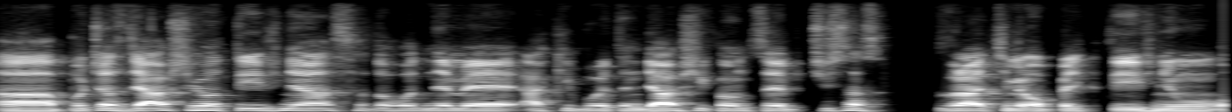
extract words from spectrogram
A počas ďalšieho týždňa sa dohodneme, aký bude ten ďalší koncept, či sa vrátime opäť k týždňu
